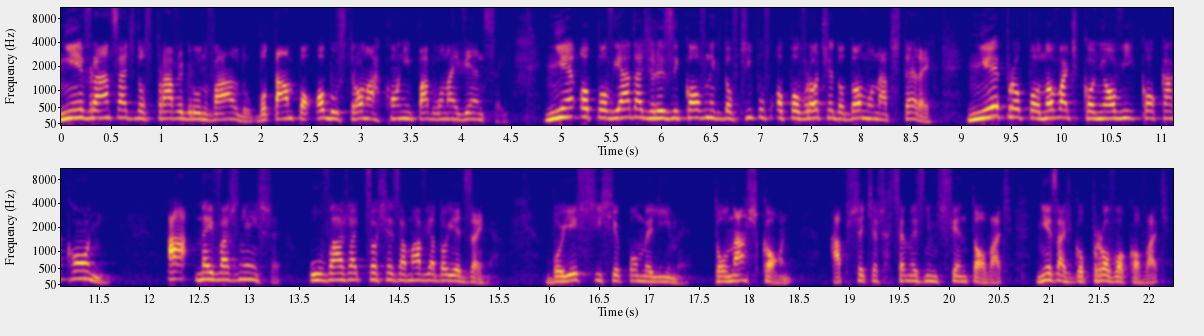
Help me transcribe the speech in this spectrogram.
Nie wracać do sprawy Grunwaldu, bo tam po obu stronach koni padło najwięcej. Nie opowiadać ryzykownych dowcipów o powrocie do domu na czterech. Nie proponować koniowi koka koni. A najważniejsze, uważać, co się zamawia do jedzenia. Bo jeśli się pomylimy, to nasz koń, a przecież chcemy z nim świętować, nie zaś go prowokować,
